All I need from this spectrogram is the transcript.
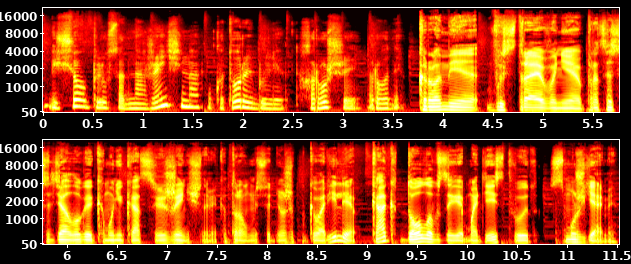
еще плюс одна женщина, у которой были хорошие роды. Кроме выстраивания процесса диалога и коммуникации с женщинами, о котором мы сегодня уже поговорили, как Дола взаимодействует с мужьями?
